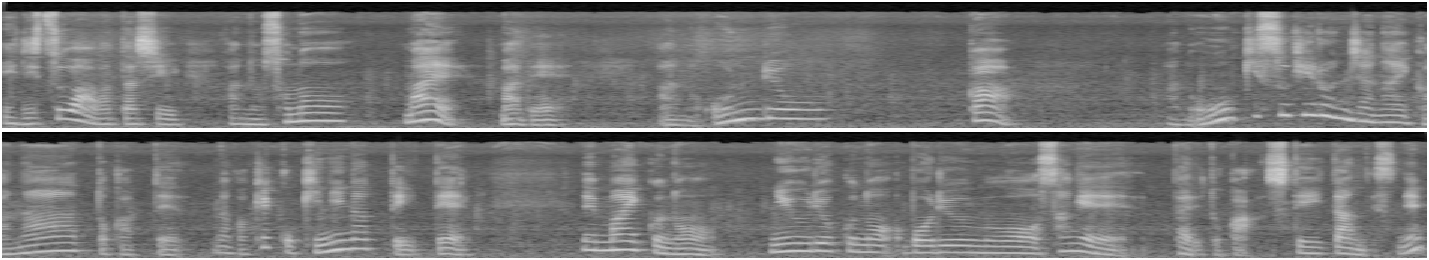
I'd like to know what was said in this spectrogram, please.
えー、実は私あのその前まであの音量があの大きすぎるんじゃないかなとかってなんか結構気になっていてでマイクの入力のボリュームを下げたりとかしていたんですね。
